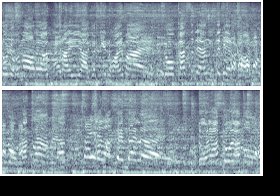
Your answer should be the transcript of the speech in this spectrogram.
ดูอยู่ข้างนอกนะครับ ใครอยากจะกินหอยไปดูการแสดงเด็ดๆของหนุ่มๆนักกล้ามนะครับใช่เลเข้ายมาว่ะเต้นได้เลย ดูนะครับดูนะครับโอ้โห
